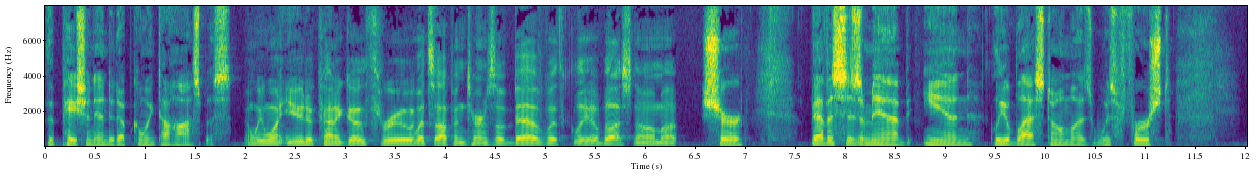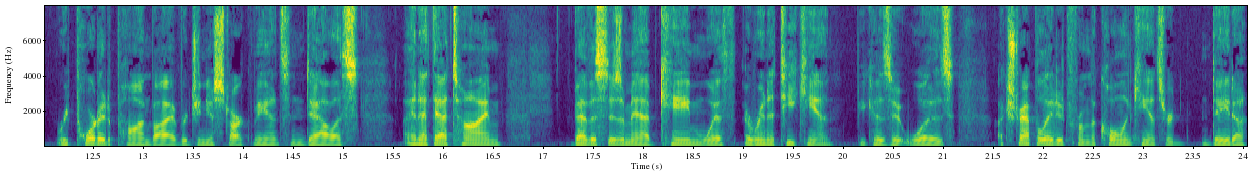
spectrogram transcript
the patient ended up going to hospice. And we want you to kind of go through what's up in terms of Bev with glioblastoma. Sure. Bevacizumab in glioblastomas was first reported upon by Virginia Stark Vance in Dallas. And at that time, bevacizumab came with irinotecan because it was extrapolated from the colon cancer data.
